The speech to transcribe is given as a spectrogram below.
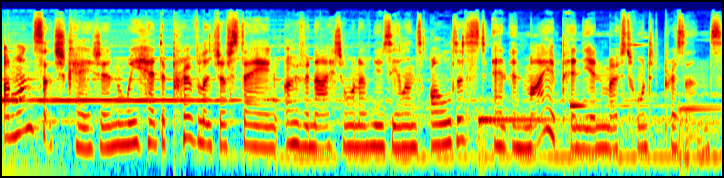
On one such occasion, we had the privilege of staying overnight in one of New Zealand's oldest and, in my opinion, most haunted prisons.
